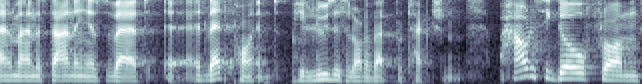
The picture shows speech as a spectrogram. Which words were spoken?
And my understanding is that uh, at that point, he loses a lot of that protection. How does he go from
